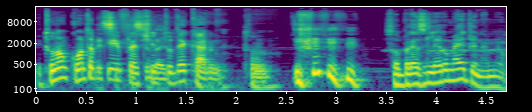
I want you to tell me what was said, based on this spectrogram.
E tu não conta porque pra ti tudo é caro, né? Então, Sou brasileiro médio, né, meu?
